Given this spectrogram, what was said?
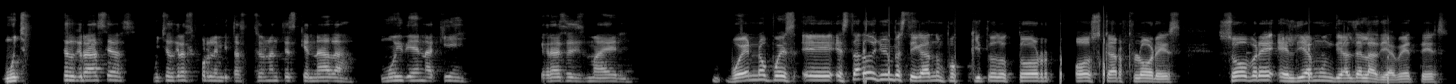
Muchas gracias, muchas gracias por la invitación antes que nada. Muy bien aquí. Gracias, Ismael. Bueno, pues eh, he estado yo investigando un poquito, doctor Oscar Flores, sobre el Día Mundial de la Diabetes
